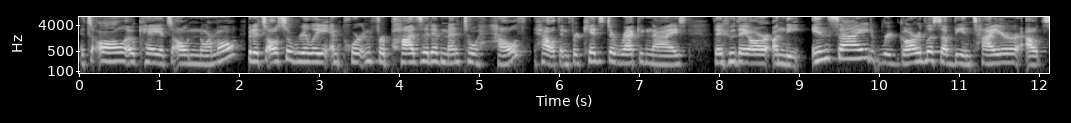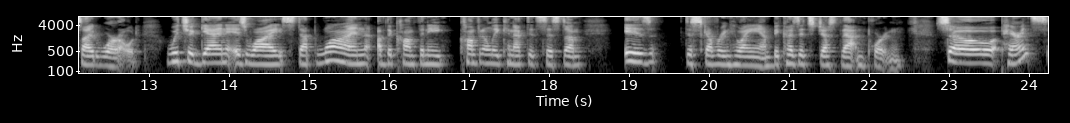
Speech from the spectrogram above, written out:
It's all okay. It's all normal, but it's also really important for positive mental health, health and for kids to recognize who they are on the inside, regardless of the entire outside world, which again is why step one of the confidently, confidently connected system is discovering who I am because it's just that important. So, parents,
